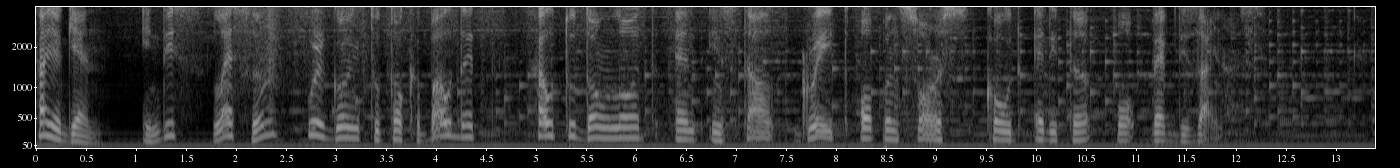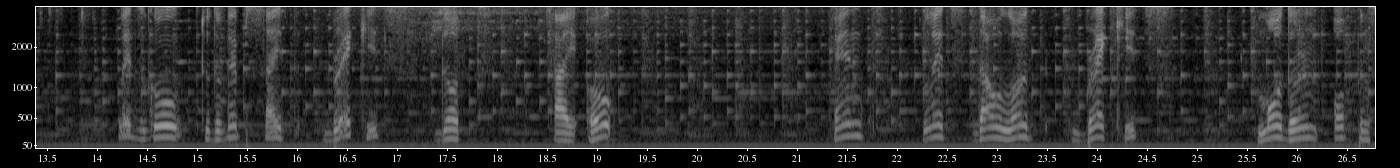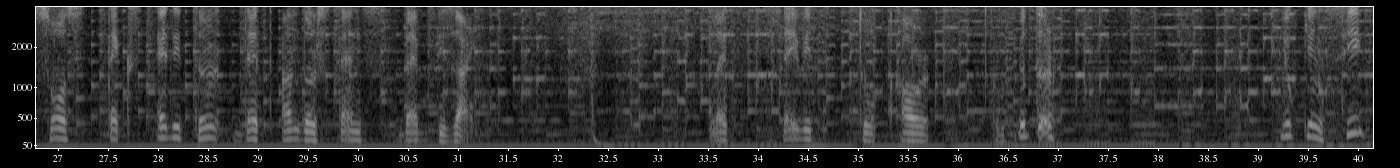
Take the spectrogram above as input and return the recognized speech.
Hi again. In this lesson we're going to talk about that how to download and install great open source code editor for web designers. Let's go to the website brackets.io and let's download brackets modern open source text editor that understands web design. Let's save it to our computer. You can see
